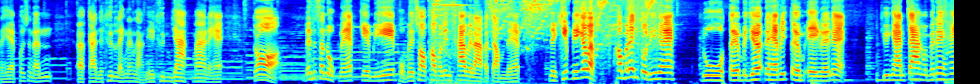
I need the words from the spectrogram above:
นะครับเพราะฉะนั้นการจะขึ้นแรงหลังๆนี่ขึ้นยากมากนะฮะก็ เล่นสนุกนะครับเกมนี้ผมเนี่ยชอบเข้ามาเล่นค่าเวลาประจำนะครับอย่างคลิปนี้ก็แบบเข้ามาเล่นตัวนี้ใช่ไหมดูเติมไปเยอะนะครับนี่เติมเองเลยเนี่ยคืองานจ้างมันไม่ได้ให้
